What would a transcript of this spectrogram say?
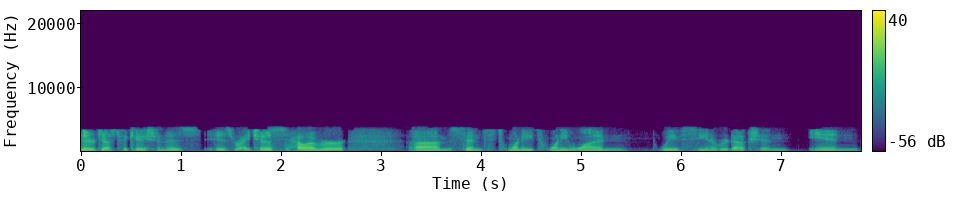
their justification is is righteous. However, um, since 2021, we've seen a reduction in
